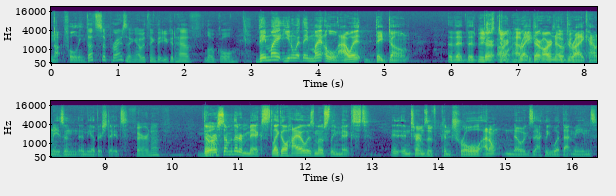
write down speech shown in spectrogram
not fully. That's surprising. I would think that you could have local. They might, you know what? They might allow it. They don't. The, the, there just don't aren't- have right. any There are no. Okay. dry counties in, in the other states. Fair enough. There Well- are some that are mixed. Like Ohio is mostly mixed in, in terms of control. I don't know exactly what that means,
